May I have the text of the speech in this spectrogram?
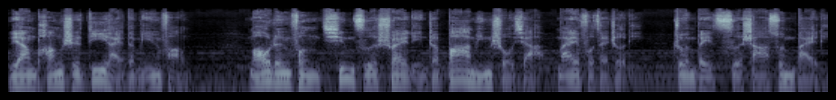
两旁是低矮的民房。毛人凤亲自率领着八名手下埋伏在这里，准备刺杀孙百里。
